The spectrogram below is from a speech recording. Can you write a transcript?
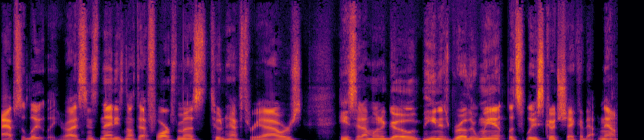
Absolutely, right? Cincinnati's not that far from us, two and a half, three hours. He said, I'm going to go. He and his brother went. Let's at least go check it out. Now,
